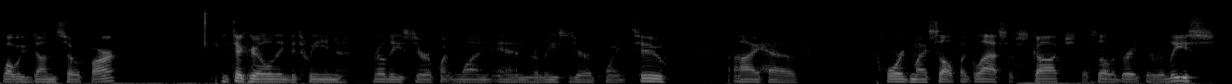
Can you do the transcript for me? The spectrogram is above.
what we've done so far, particularly between release 0.1 and release 0.2. I have poured myself a glass of scotch to celebrate the release,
